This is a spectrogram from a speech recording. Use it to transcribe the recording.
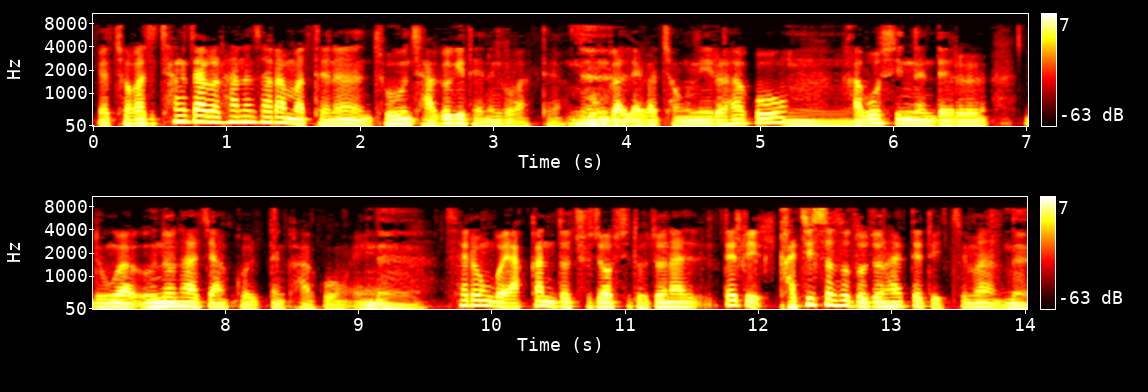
그러니까 저같이 창작을 하는 사람한테는 좋은 자극이 되는 것 같아요. 네. 뭔가 내가 정리를 하고 음. 가볼 수 있는 데를 누가 의논하지 않고 일단 가고 예. 네. 새로운 거 약간 더 주저없이 도전할 때도 같이 있어서 도전할 때도 있지만 네.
